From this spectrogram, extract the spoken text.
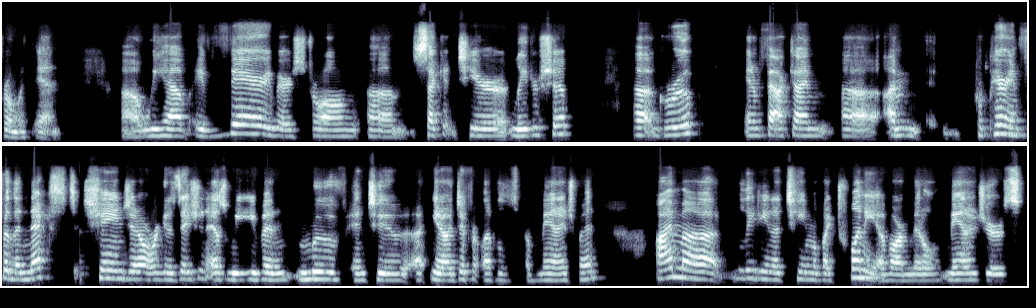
from within. Uh, we have a very, very strong um, second tier leadership uh, group. And in fact, I'm uh, I'm preparing for the next change in our organization as we even move into uh, you know different levels of management. I'm uh, leading a team of like 20 of our middle managers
